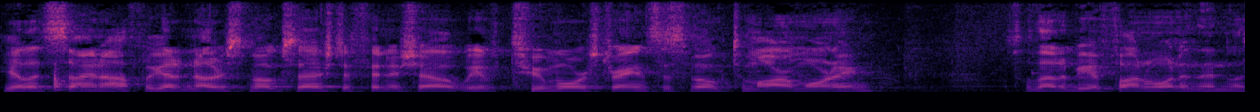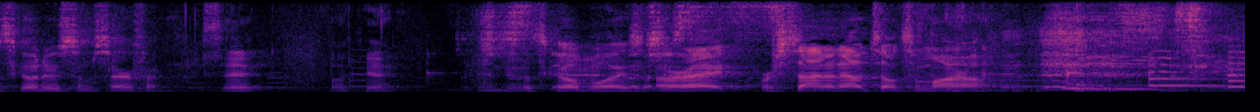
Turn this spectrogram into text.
yeah, let's sign off. We got another smoke sesh to finish out. We have two more strains to smoke tomorrow morning, so that'll be a fun one. And then let's go do some surfing. Sick. Fuck yeah. Let's go, boys. All right, we're signing out till tomorrow.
